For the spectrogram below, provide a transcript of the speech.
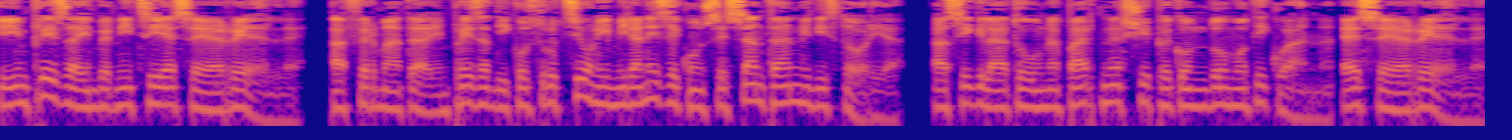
Impresa Invernizzi SRL, affermata impresa di costruzioni milanese con 60 anni di storia, ha siglato una partnership con Domotic SRL,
